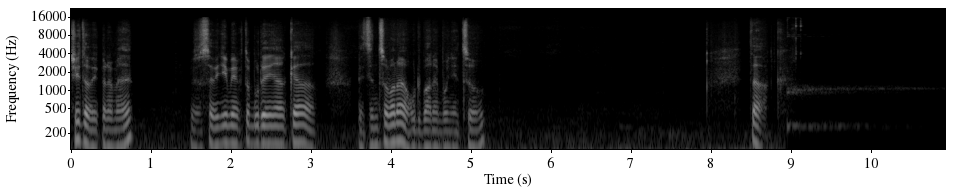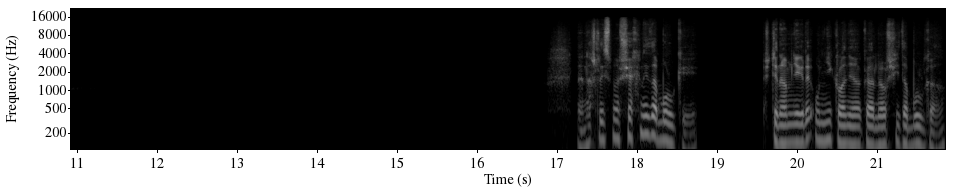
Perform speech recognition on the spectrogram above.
Radši to vypneme. Zase vidím, jak to bude nějaká licencovaná hudba nebo něco. Tak. Nenašli jsme všechny tabulky. Ještě nám někde unikla nějaká další tabulka.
